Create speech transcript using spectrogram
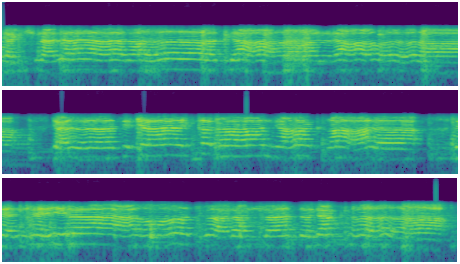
Gözlerden ağıt yağar yağmurla Gelecek kalan yanakları Seninle umut veren sıcaklığa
